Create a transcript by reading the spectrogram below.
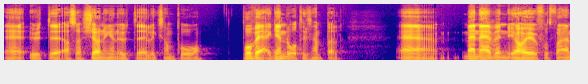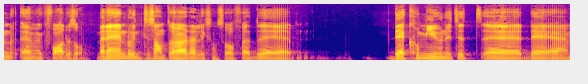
eh, ute, alltså körningen ute liksom på, på vägen då till exempel. Eh, men även, jag har ju fortfarande även kvar det så. Men det är ändå intressant att höra det liksom så för att det, det communityt, eh, det,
